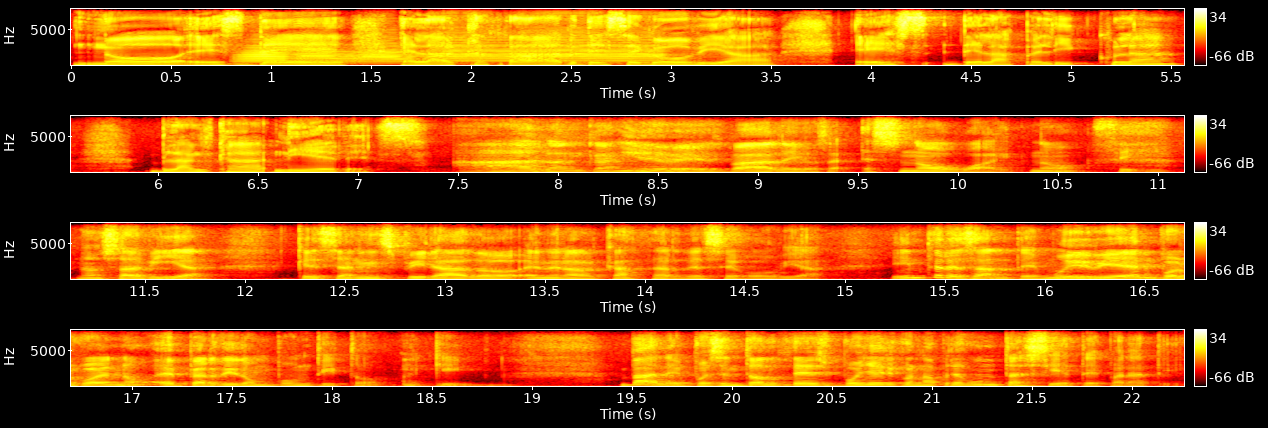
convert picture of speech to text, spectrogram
No, es de El Alcázar de Segovia. Es de la película Blanca Nieves. Ah, Blanca Nieves, vale. O sea, Snow White, ¿no? Sí. No sabía que se han inspirado en el Alcázar de Segovia. Interesante, muy bien, pues bueno, he perdido un puntito aquí. Vale, pues entonces voy a ir con la pregunta 7 para ti.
